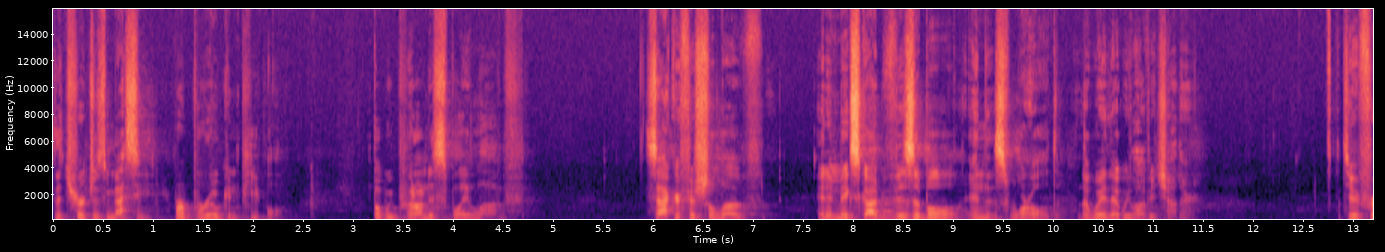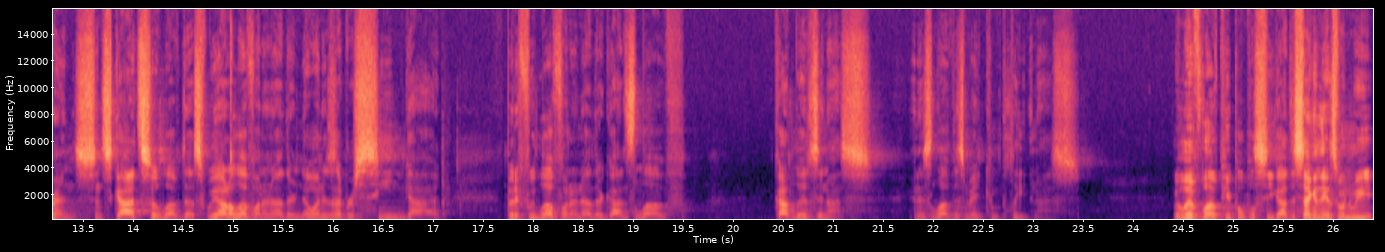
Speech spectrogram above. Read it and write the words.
The church is messy. We're broken people. But we put on display love, sacrificial love, and it makes God visible in this world the way that we love each other. Dear friends, since God so loved us, we ought to love one another. No one has ever seen God, but if we love one another, God's love, God lives in us and his love is made complete in us. We live love, people will see God. The second thing is when we,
